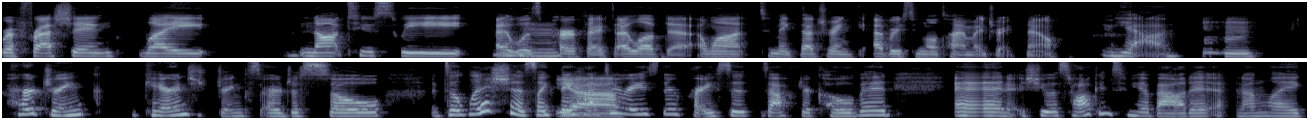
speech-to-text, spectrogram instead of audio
refreshing, light, not too sweet, it mm-hmm. was perfect. I loved it. I want to make that drink every single time I drink now. Yeah. Mm-hmm. Her drink, Karen's drinks are just so delicious. Like they yeah. had to raise their prices after COVID. And she was talking to me about it. And I'm like,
